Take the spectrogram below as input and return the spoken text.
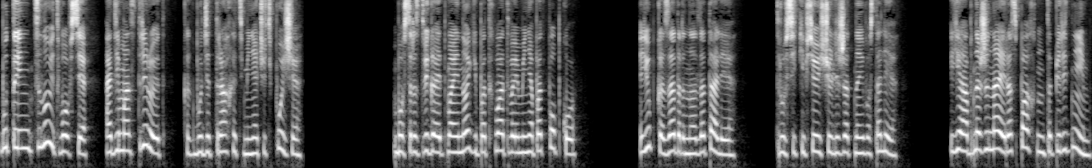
будто и не целует вовсе, а демонстрирует, как будет трахать меня чуть позже. Босс раздвигает мои ноги, подхватывая меня под попку. Юбка задрана до талии. Трусики все еще лежат на его столе. Я обнажена и распахнута перед ним.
